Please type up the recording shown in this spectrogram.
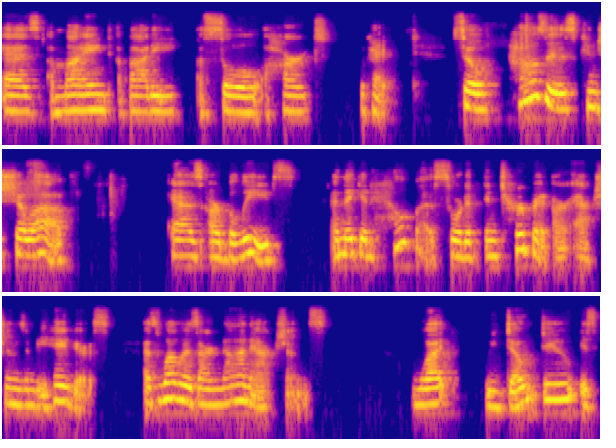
as a mind, a body, a soul, a heart, okay. So houses can show up as our beliefs and they can help us sort of interpret our actions and behaviors as well as our non actions. What we don't do is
